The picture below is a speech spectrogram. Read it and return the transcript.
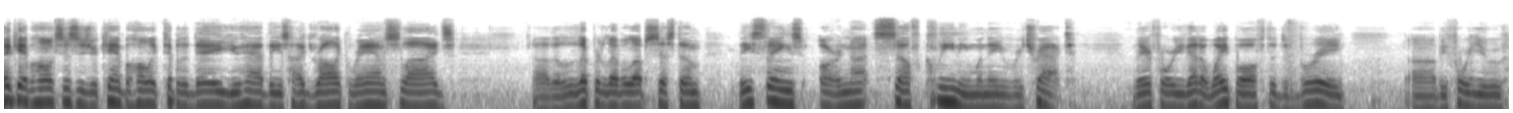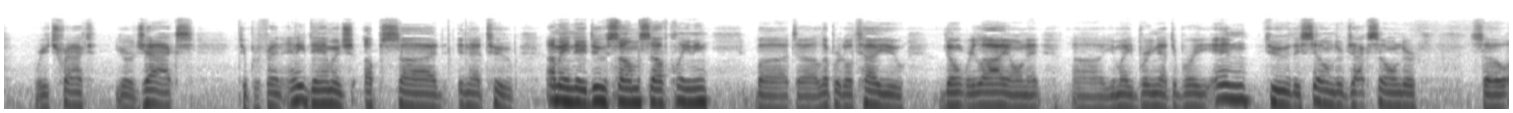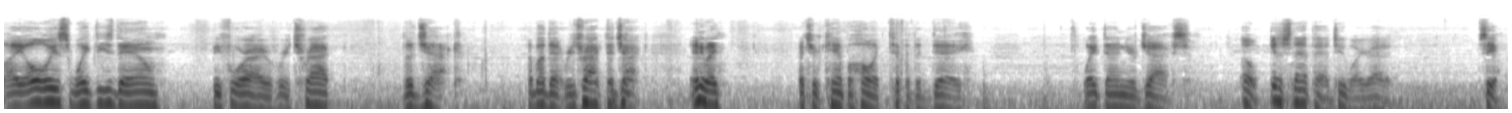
Hey Campoholics, this is your Campoholic tip of the day. You have these hydraulic ram slides, uh, the Lippert level up system. These things are not self-cleaning when they retract. Therefore, you got to wipe off the debris uh, before you retract your jacks to prevent any damage upside in that tube. I mean, they do some self-cleaning, but uh, Lippert will tell you don't rely on it. Uh, you might bring that debris into the cylinder, jack cylinder. So I always wipe these down before I retract the jack. How about that? Retract the jack. Anyway, that's your campoholic tip of the day. Wipe down your jacks. Oh, get a SnapPad too while you're at it. See ya.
